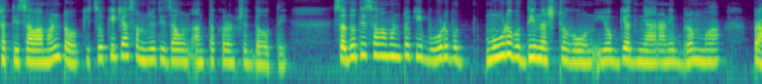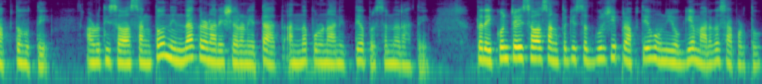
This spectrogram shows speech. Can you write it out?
छत्तीसावा म्हणतो की चुकीच्या समजुती जाऊन अंतःकरण शुद्ध होते. सदोतीसावा म्हणतो की बूढ बुद्ध मूढ बुद्धी नष्ट होऊन योग्य ज्ञान आणि ब्रह्म प्राप्त होते. अडोतीसावा सांगतो निंदा करणारे शरण येतात. अन्नपूर्णा नित्य प्रसन्न राहते. तर एकोणचाळीसावा सांगतो की सद्गुरूची प्राप्ती होऊन योग्य मार्ग सापडतो.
